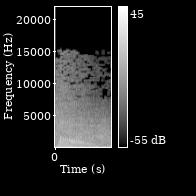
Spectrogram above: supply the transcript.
Bye.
